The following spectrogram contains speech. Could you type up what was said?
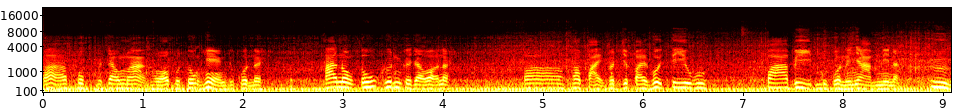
ป้าพบพระเจ้ามากขอปุตตงแห้งทุกคนเลยพาน้องตู้ขึ้นก็จะว่านะป้าเข้าไปมันจะไปห้วยติวปลาบีนทุกคนในยามนี่นะอึ่ง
